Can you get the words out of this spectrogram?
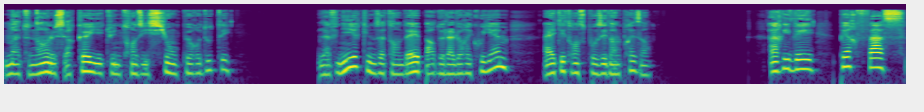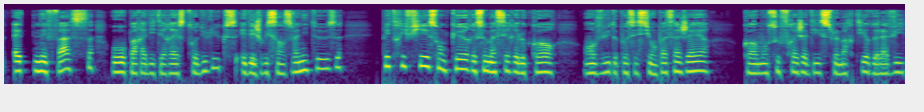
Maintenant, le cercueil est une transition peu redoutée. L'avenir qui nous attendait par-delà le requiem a été transposé dans le présent. Arrivé per fas et nefas au paradis terrestre du luxe et des jouissances vaniteuses, pétrifier son cœur et se macérer le corps en vue de possessions passagères, comme on souffrait jadis le martyr de la vie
